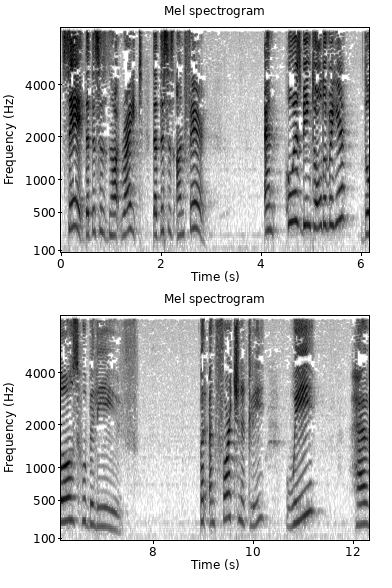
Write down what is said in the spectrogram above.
Say that this is not right, that this is unfair. And who is being told over here? Those who believe. But unfortunately, we have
